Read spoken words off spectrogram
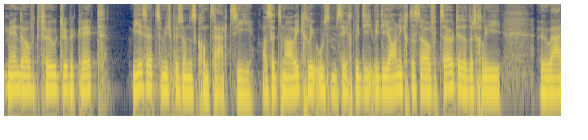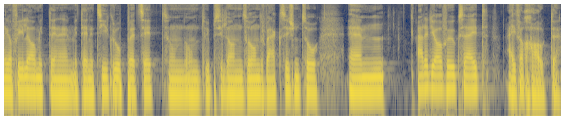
wir haben auch viel darüber geredet, wie soll zum Beispiel so ein Konzert sein? Also jetzt mal wirklich aus der Sicht, wie die, wie die Janik das auch erzählt hat, oder ein bisschen, weil er ja viel auch mit diesen mit Zielgruppen Z und, und Y so unterwegs ist und so. Ähm, er hat ja auch viel gesagt, einfach halten.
